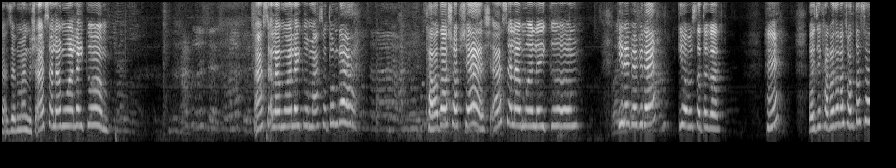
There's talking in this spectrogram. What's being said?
কাজের মানুষ। আসসালামু আলাইকুম। আসসালামু আলাইকুম আসো তোমরা? খাওয়া দাওয়া সব শেষ? আসসালামু আলাইকুম। কি রে বেবিরা? কি অবস্থা তোর? হ্যাঁ? ওই যে খানা দানা চলতেছে?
